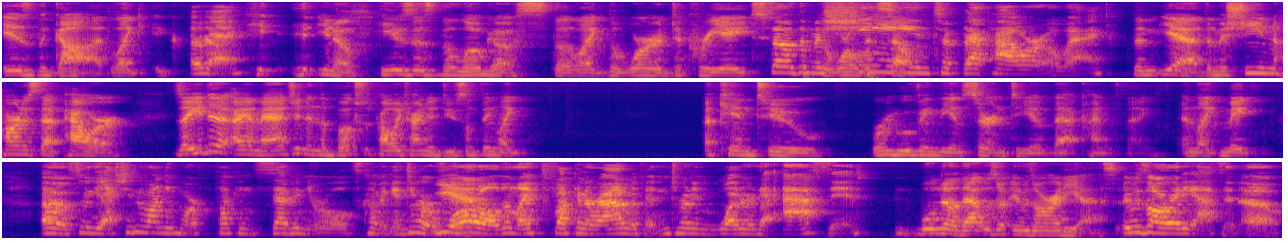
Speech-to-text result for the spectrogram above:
is the god. Like Okay. he, he- you know, he uses the logos, the like the word to create So the The world machine itself. took that power away. the yeah, the machine harnessed that power. Zaida, I imagine, in the books was probably trying to do something like akin to removing the uncertainty of that kind of thing, and like make Oh, so yeah, she didn't want any more fucking seven year olds coming into her Yeah. world and like fucking around with it and turning water to acid. well, no, that was it was already acid. It was already acid. Oh.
